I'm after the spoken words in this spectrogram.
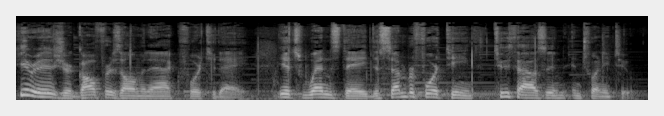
Here is your Golfer's Almanac for today. It's Wednesday, December 14th, 2022.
